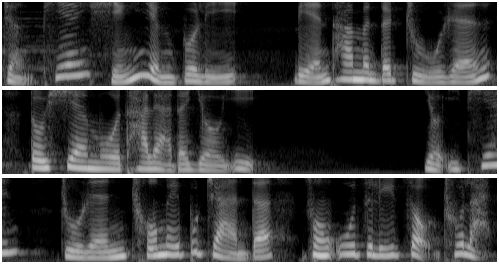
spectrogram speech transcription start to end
整天形影不离，连他们的主人都羡慕他俩的友谊。有一天，主人愁眉不展地从屋子里走出来，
